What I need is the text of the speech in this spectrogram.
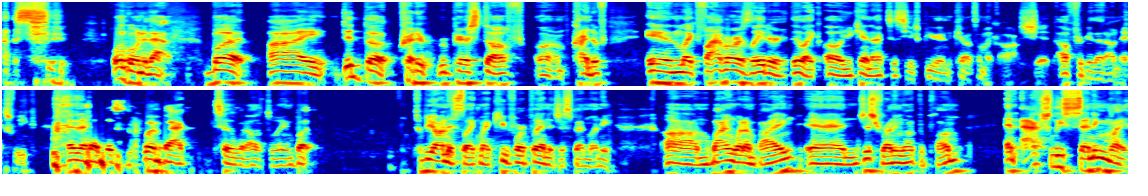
I won't go into that, but I did the credit repair stuff, um, kind of, and like five hours later, they're like, "Oh, you can't access the Experian accounts." I'm like, "Oh shit, I'll figure that out next week," and then I just went back to what I was doing. But to be honest, like my Q4 plan is just spend money, um, buying what I'm buying, and just running out the plum, and actually sending my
